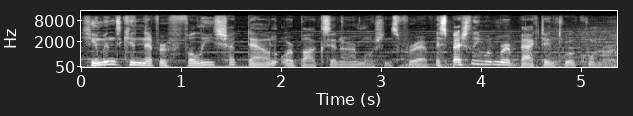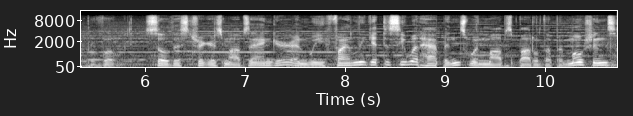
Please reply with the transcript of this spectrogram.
humans can never fully shut down or box in our emotions forever, especially when we're backed into a corner or provoked. So this triggers Mob's anger, and we finally get to see what happens when Mob's bottled up emotions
